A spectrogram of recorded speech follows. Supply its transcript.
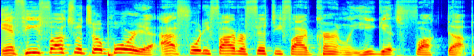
If he fucks with Topuria at 45 or 55 currently, he gets fucked up.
